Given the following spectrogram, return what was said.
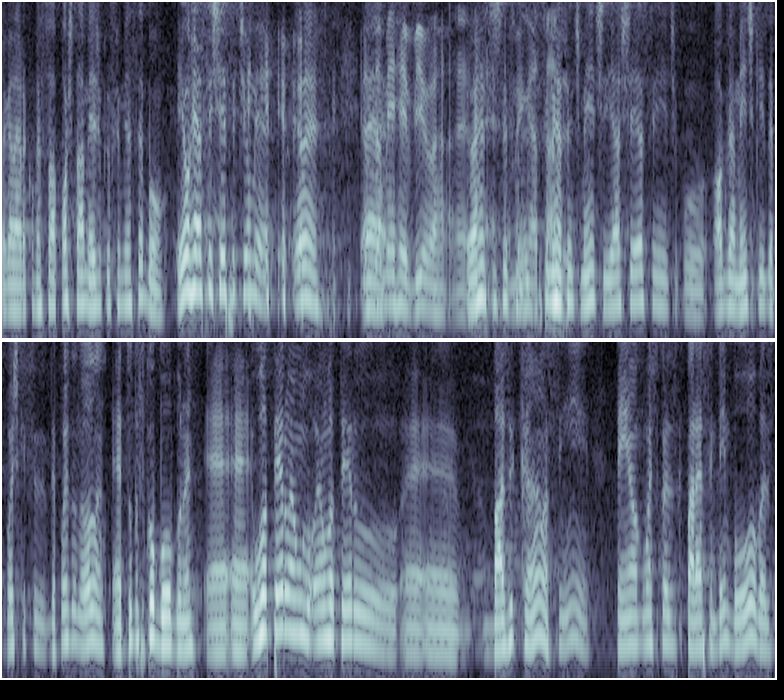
a galera começou a apostar mesmo que o filme ia ser bom. Eu reassisti esse filme... eu, Eu também revi. é, eu reassisti é esse, filme, filme isso. recentemente e achei assim, tipo, obviamente que depois que fiz- depois do Nolan, é, tudo ficou bobo, né? É, é, o roteiro é um, é um roteiro é, é, basicão, assim, tem algumas coisas que parecem bem bobas.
